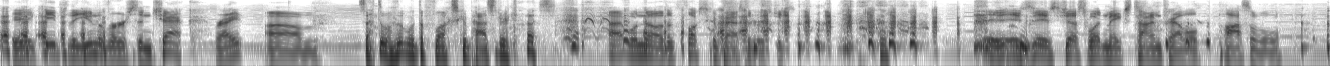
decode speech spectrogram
it keeps the universe in check, right? Um, Is that the, what the flux capacitor does? uh, well, no, the flux capacitor is just—it's is just what makes time travel possible.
